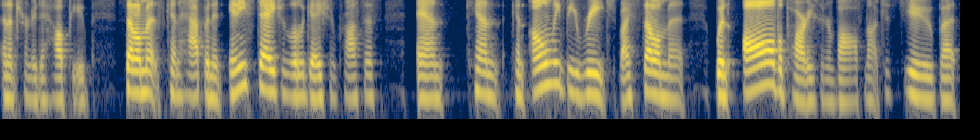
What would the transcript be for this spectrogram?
an attorney to help you. Settlements can happen at any stage in the litigation process and can can only be reached by settlement when all the parties are involved, not just you, but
